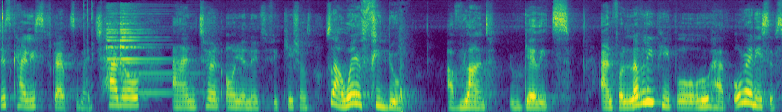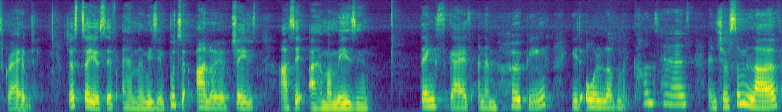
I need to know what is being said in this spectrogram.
just kindly subscribe to my channel and turn on your notifications so that when video I've learned, you get it. And for lovely people who have already subscribed, just tell yourself, I am amazing. Put your hand on your chest and say, I am amazing. Thanks, guys, and I'm hoping you'd all love my content and show some love.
